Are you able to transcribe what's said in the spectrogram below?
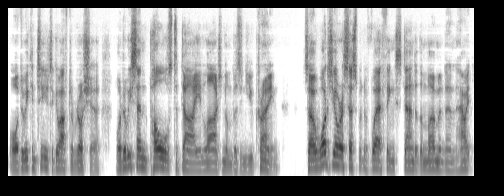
or do we continue to go after Russia, or do we send Poles to die in large numbers in Ukraine? So, what's your assessment of where things stand at the moment and how it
